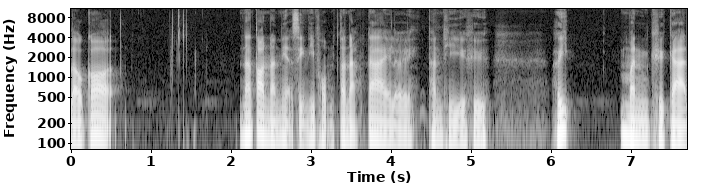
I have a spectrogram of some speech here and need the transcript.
แล้วก็ณตอนนั้นเนี่ยสิ่งที่ผมตระหนักได้เลยทันทีก็คือ เฮ้ย มันคือการ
